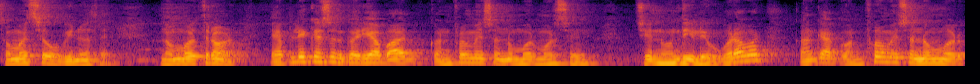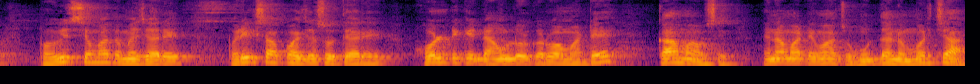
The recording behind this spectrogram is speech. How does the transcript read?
સમસ્યા ઊભી ન થાય. નંબર ત્રણ એપ્લિકેશન કર્યા બાદ કન્ફર્મેશન નંબર મળશે જે નોંધી લેવું, બરાબર? કારણ કે આ કન્ફર્મેશન નંબર ભવિષ્યમાં તમે જ્યારે પરીક્ષા આપવા જશો ત્યારે હોલ ટિકિટ ડાઉનલોડ કરવા માટે કામ આવશે. એના માટે વાંચો, મુદ્દા નંબર ચાર.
